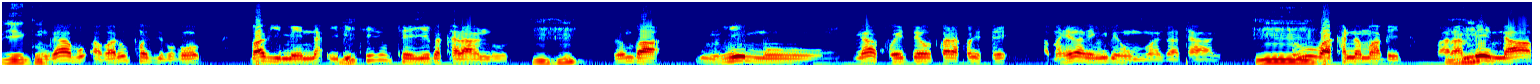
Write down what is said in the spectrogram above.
Yego. ngabo abarupozi babimena ibiti ruteye bakarandura Mhm. rumba nki mu mwaka wezeho twarakorese amaherane nk'ibihumbi amajana atanu Mm. turubaka n'amabeto baramena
